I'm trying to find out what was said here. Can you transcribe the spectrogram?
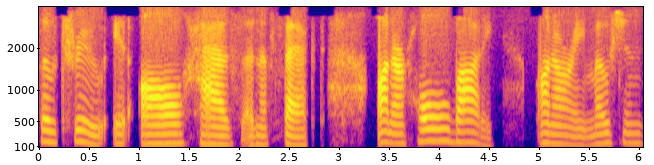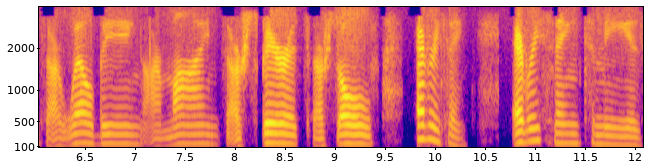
so true. It all has an effect on our whole body, on our emotions, our well-being, our minds, our spirits, our souls, everything. Everything to me is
